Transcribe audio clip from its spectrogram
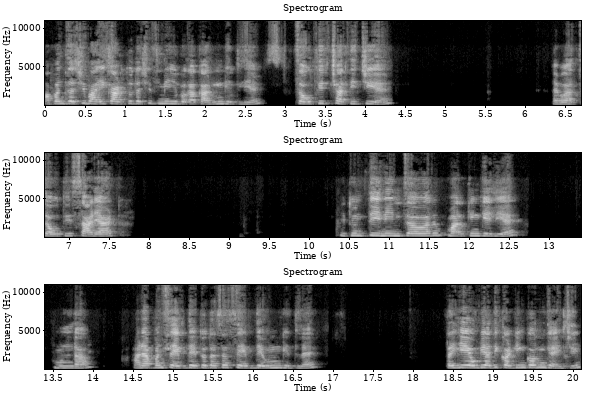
आपण जशी बाई काढतो तशीच मी ही बघा काढून घेतली आहे. चौतीस छातीची आहे. हे बघा चौतीस साडेआठ. इथून तीन इंचावर मार्किंग केली आहे. मुंडा. आणि आपण सेफ देतो तसा सेफ देऊन घेतलाय. तर ही एवढी आधी कटिंग करून घ्यायची.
